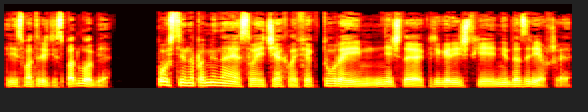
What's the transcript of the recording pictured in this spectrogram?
и смотреть из-под лобья, пусть и напоминая своей чахлой фактурой нечто категорически недозревшее.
